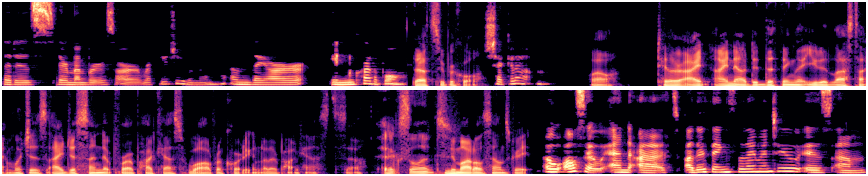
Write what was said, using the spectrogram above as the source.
that is, their members are refugee women and they are incredible. That's super cool. Check it out. Wow. Taylor, I, I now did the thing that you did last time, which is I just signed up for a podcast while recording another podcast. So excellent. New model sounds great. Oh, also, and uh, other things that I'm into is um,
